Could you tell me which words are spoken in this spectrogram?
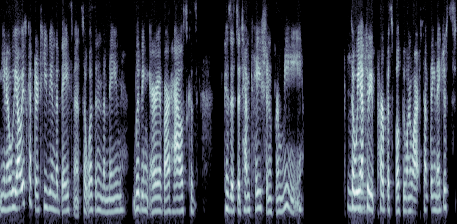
you know, we always kept our TV in the basement, so it wasn't in the main living area of our house because because it's a temptation for me so we have to mm-hmm. be purposeful if we want to watch something. They just,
